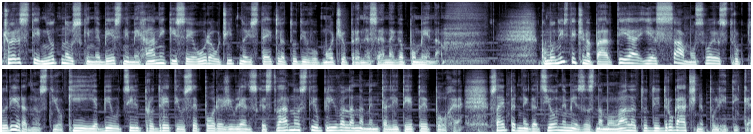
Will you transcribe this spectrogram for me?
Čvrsti newtonovski nebesni mehaniki se je ura očitno iztekla tudi v območju prenesenega pomena. Komunistična partija je samo svojo strukturiranostjo, ki je bil cilj prodreti vse pore življenjske stvarnosti, vplivala na mentaliteto epohe. Vsaj per negacionem je zaznamovala tudi drugačne politike.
